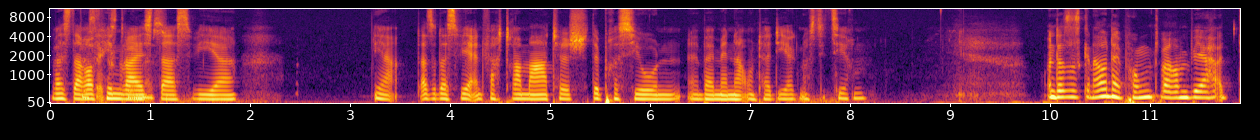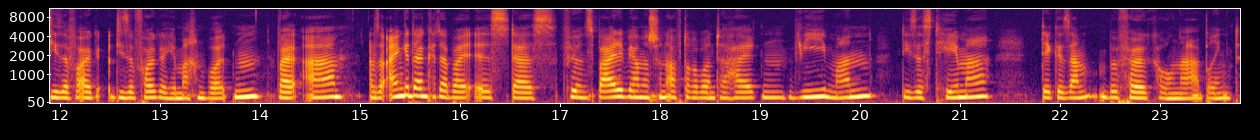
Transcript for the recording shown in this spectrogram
Was darauf hinweist, dass wir ja, also dass wir einfach dramatisch Depressionen äh, bei Männern unterdiagnostizieren. Und das ist genau der Punkt, warum wir diese Folge, diese Folge hier machen wollten. Weil A, also ein Gedanke dabei ist, dass für uns beide, wir haben uns schon oft darüber unterhalten, wie man dieses Thema der gesamten Bevölkerung nahebringt.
